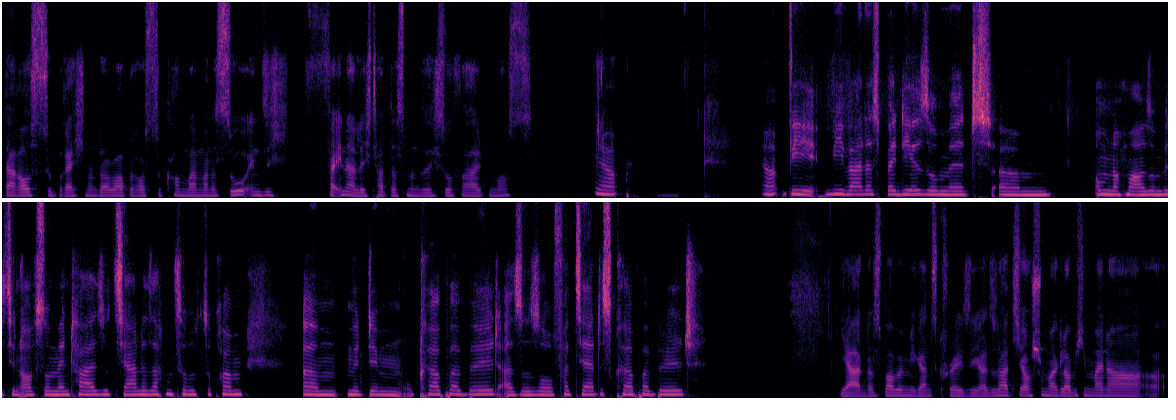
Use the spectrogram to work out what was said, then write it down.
da rauszubrechen und da überhaupt rauszukommen, weil man das so in sich verinnerlicht hat, dass man sich so verhalten muss. Ja. Ja, wie, wie war das bei dir so mit, ähm, um nochmal so ein bisschen auf so mental-soziale Sachen zurückzukommen, ähm, mit dem Körperbild, also so verzerrtes Körperbild? Ja, das war bei mir ganz crazy. Also da hatte ich auch schon mal, glaube ich, in meiner,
